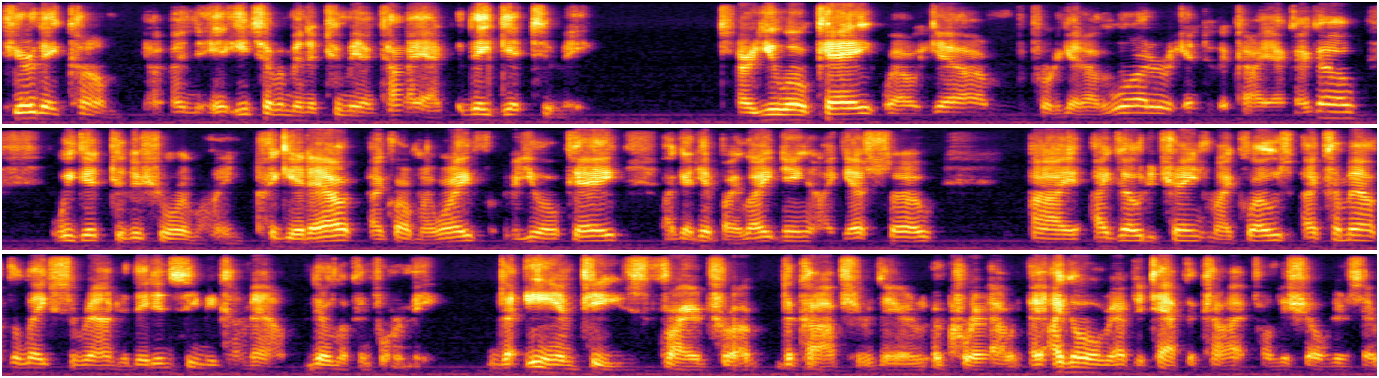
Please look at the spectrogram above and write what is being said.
Here they come. And each of them in a two-man kayak. They get to me. Are you okay? Well, yeah. Um, I'm prefer to get out of the water. Into the kayak I go. We get to the shoreline. I get out. I call my wife. Are you okay? I get hit by lightning. I guess so. I I go to change my clothes. I come out. The lake's surrounded. They didn't see me come out. They're looking for me. The EMTs, fire truck, the cops are there, a crowd. I, I go over, I have to tap the cop on the shoulder and say,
